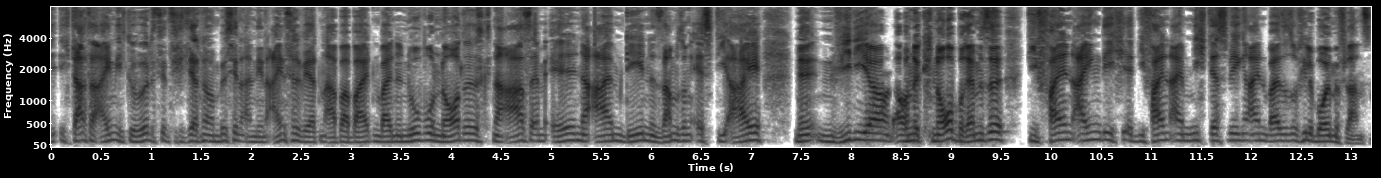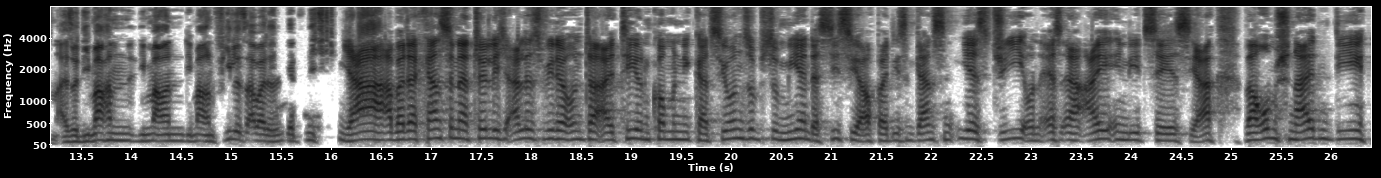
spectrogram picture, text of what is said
Ich dachte eigentlich, du würdest jetzt noch ein bisschen an den Einzelwerten abarbeiten, weil eine Novo Nordisk, eine ASML, eine AMD, eine Samsung SDI, eine Nvidia und auch eine Knorrbremse, die fallen eigentlich, die fallen einem nicht deswegen ein, weil sie so viele Bäume pflanzen. Also die machen, die machen, die machen vieles, aber das sind jetzt nicht. Ja, aber da kannst du natürlich alles wieder unter IT und Kommunikation subsumieren. Das siehst du ja auch bei diesen ganzen ESG und SRI-Indizes, ja. Warum schneiden die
